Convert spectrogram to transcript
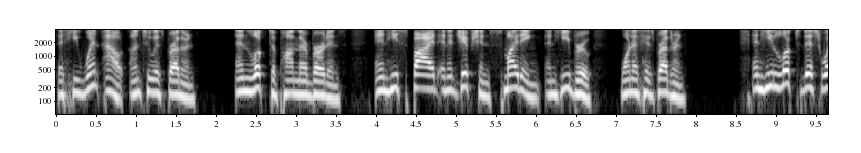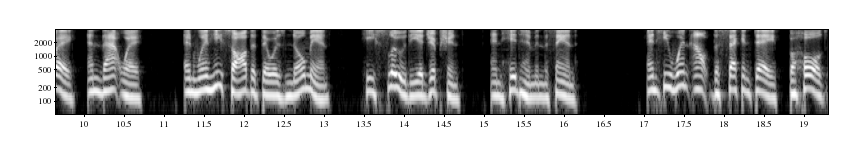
that he went out unto his brethren, and looked upon their burdens, and he spied an Egyptian smiting an Hebrew, one of his brethren. And he looked this way and that way, and when he saw that there was no man, he slew the Egyptian, and hid him in the sand. And he went out the second day, behold,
